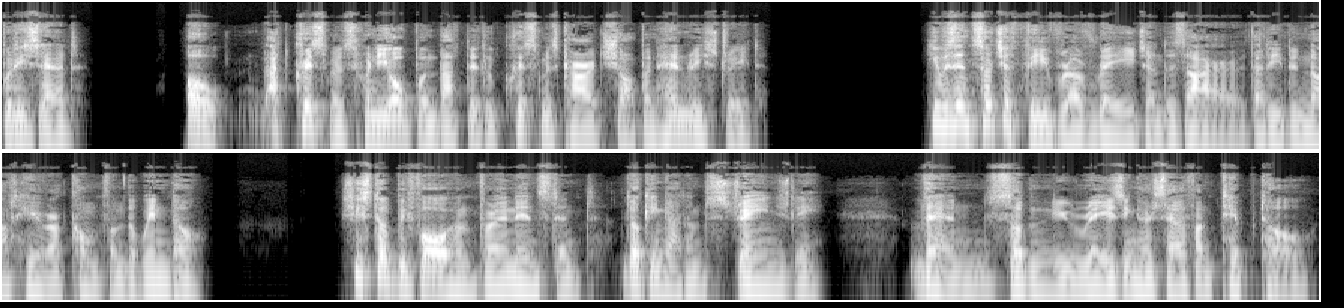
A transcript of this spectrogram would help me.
But he said, "Oh, at Christmas, when he opened that little Christmas card shop in Henry Street." He was in such a fever of rage and desire that he did not hear her come from the window. She stood before him for an instant, looking at him strangely. Then, suddenly raising herself on tiptoe,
